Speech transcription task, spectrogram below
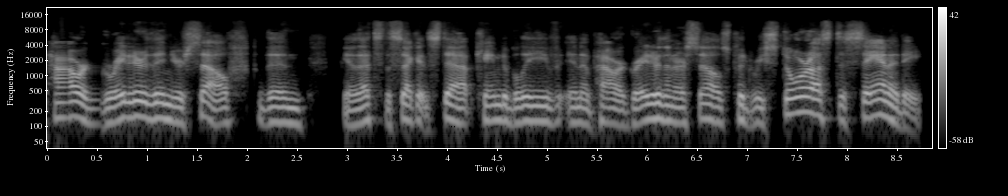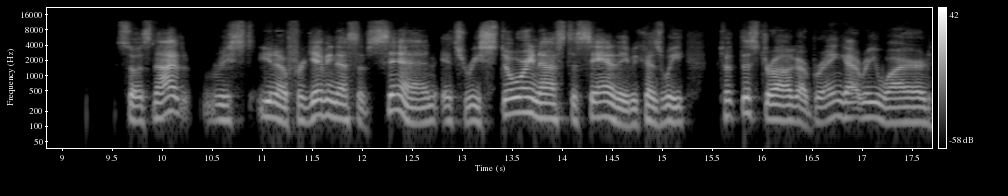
power greater than yourself then you know that's the second step came to believe in a power greater than ourselves could restore us to sanity so it's not, you know, forgiving us of sin. It's restoring us to sanity because we took this drug, our brain got rewired,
